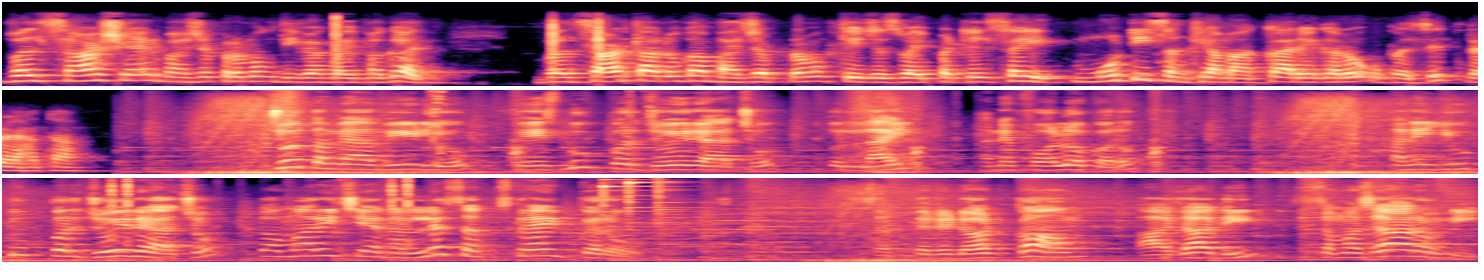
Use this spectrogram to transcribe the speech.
વલસાડ શહેર ભાજપ પ્રમુખ દિવ્યાંગભાઈ ભગત વલસાડ તાલુકા ભાજપ પ્રમુખ તેજસભાઈ પટેલ સહિત મોટી સંખ્યામાં કાર્યકરો ઉપસ્થિત રહ્યા હતા. જો તમે આ વીડિયો ફેસબુક પર જોઈ રહ્યા છો, તો લાઈક અને ફોલો કરો. અને યુટ્યુબ પર જોઈ રહ્યા છો, તો અમારી ચેનલને સબસ્ક્રાઈબ કરો. સત્તરે ડોટ કોમ આઝાદી સમાચારોની.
